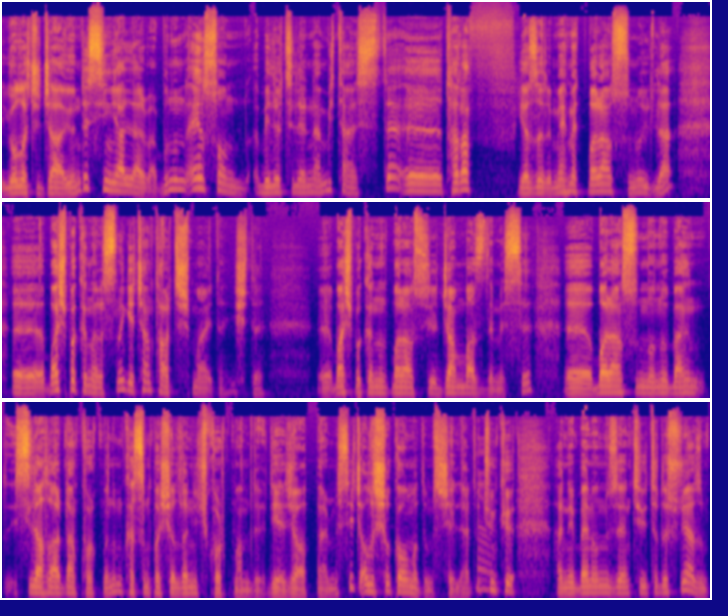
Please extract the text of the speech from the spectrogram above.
yol açacağı yönde sinyaller var. Bunun en son belirtilerinden bir tanesi de e, taraf yazarı Mehmet Baransu'yla e, başbakan arasında geçen tartışmaydı. İşte e, başbakanın Baransu'ya cambaz demesi, e, Baransu'nun onu ben silahlardan korkmadım, Kasımpaşalı'dan hiç korkmam diye cevap vermesi hiç alışık olmadığımız şeylerdi. Evet. Çünkü hani ben onun üzerine Twitter'da şunu yazdım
